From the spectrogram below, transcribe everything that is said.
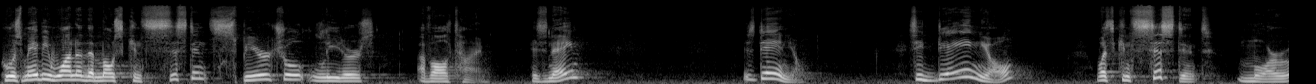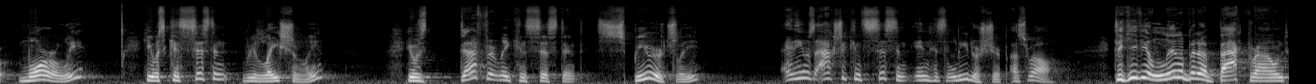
who was maybe one of the most consistent spiritual leaders of all time. His name is Daniel. See, Daniel was consistent mor- morally, he was consistent relationally, he was definitely consistent spiritually, and he was actually consistent in his leadership as well. To give you a little bit of background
